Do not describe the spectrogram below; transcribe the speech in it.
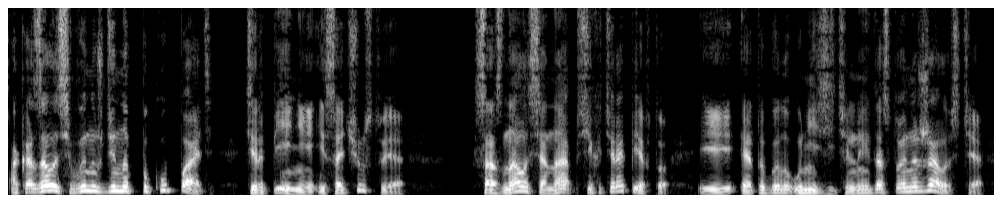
оказалась вынуждена покупать терпение и сочувствие, созналась она психотерапевту, и это было унизительно и достойно жалости –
